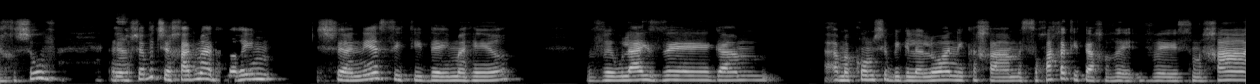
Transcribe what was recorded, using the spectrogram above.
חשוב. אני כן. חושבת שאחד מהדברים שאני עשיתי די מהר ואולי זה גם המקום שבגללו אני ככה משוחחת איתך ו- ושמחה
